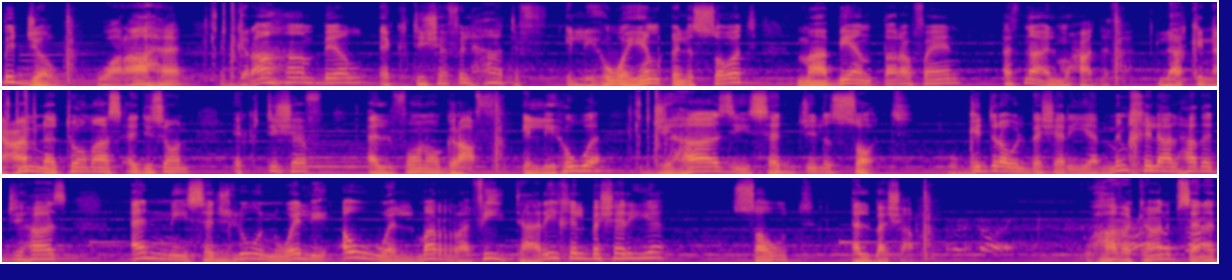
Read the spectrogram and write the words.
بالجو. وراها جراهام بيل اكتشف الهاتف اللي هو ينقل الصوت ما بين طرفين أثناء المحادثة. لكن عمنا توماس إديسون اكتشف الفونوغراف اللي هو جهاز يسجل الصوت. وقدروا البشرية من خلال هذا الجهاز أن يسجلون ولأول مرة في تاريخ البشرية صوت البشر. وهذا كان بسنة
